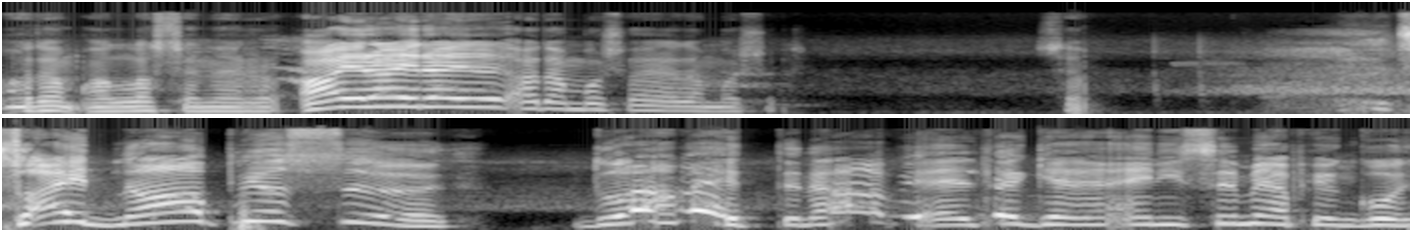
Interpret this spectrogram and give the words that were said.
Adam Allah seni Hayır hayır hayır adam boş ver adam boş ver. Sen Said ne yapıyorsun? Dua mı ettin abi? Elde gelen en iyisini mi yapıyorsun gol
